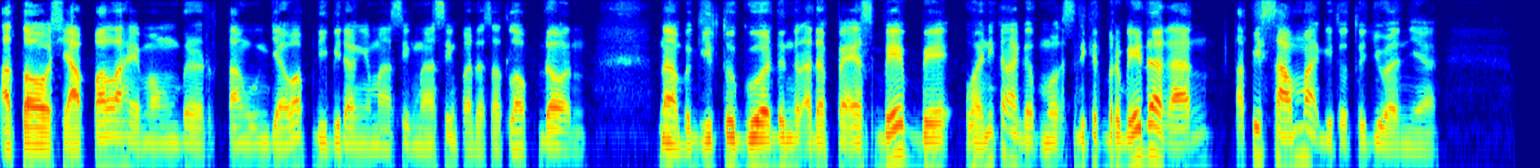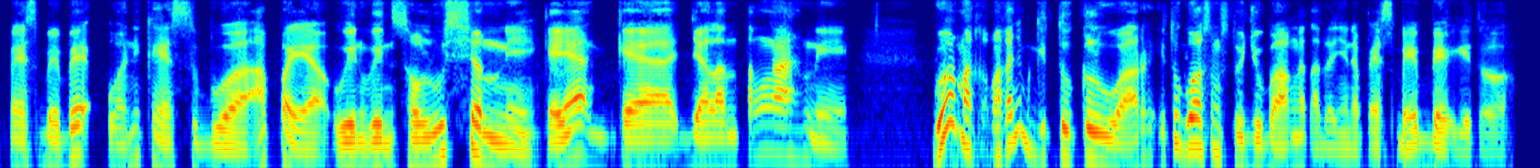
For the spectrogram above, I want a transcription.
atau siapalah emang bertanggung jawab di bidangnya masing-masing pada saat lockdown. Nah begitu gue dengar ada PSBB, wah ini kan agak sedikit berbeda kan, tapi sama gitu tujuannya. PSBB, wah ini kayak sebuah apa ya win-win solution nih, kayaknya kayak jalan tengah nih. Gue mak makanya begitu keluar itu gue langsung setuju banget adanya PSBB gitu loh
